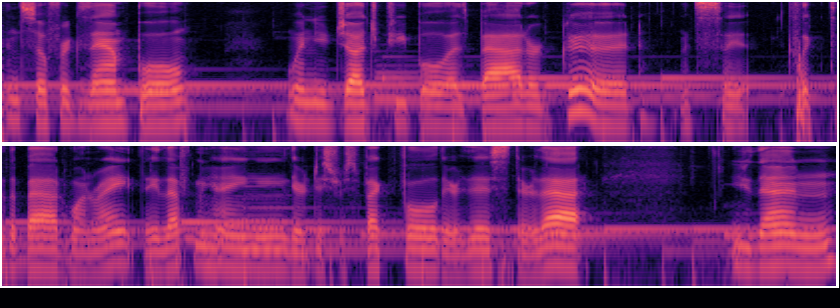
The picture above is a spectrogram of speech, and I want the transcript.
and so, for example, when you judge people as bad or good, let's say click to the bad one, right? They left me hanging, they're disrespectful, they're this, they're that. You then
